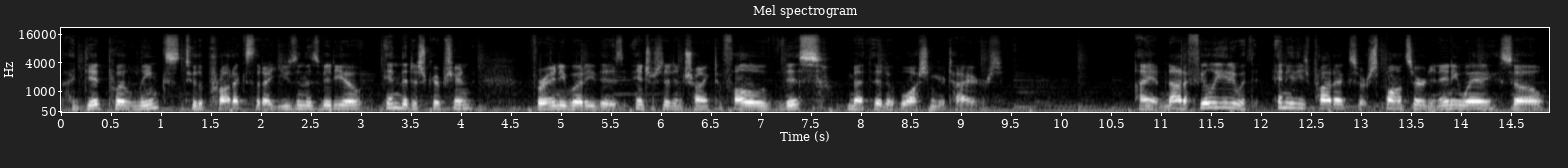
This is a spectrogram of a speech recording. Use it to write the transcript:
I did put links to the products that I use in this video in the description for anybody that is interested in trying to follow this method of washing your tires. I am not affiliated with any of these products or sponsored in any way, so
